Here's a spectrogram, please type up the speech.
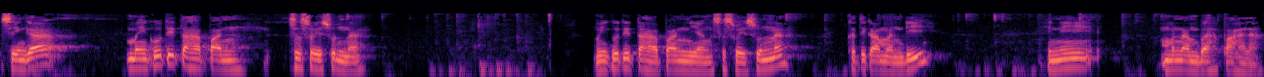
Sehingga mengikuti tahapan sesuai sunnah, mengikuti tahapan yang sesuai sunnah ketika mandi, ini menambah pahala.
